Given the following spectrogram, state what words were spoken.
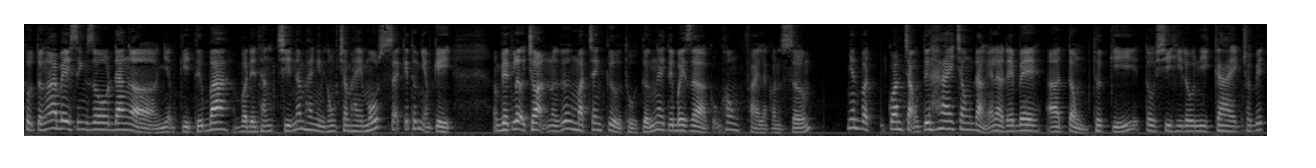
Thủ tướng Abe Shinzo đang ở nhiệm kỳ thứ ba và đến tháng 9 năm 2021 sẽ kết thúc nhiệm kỳ. Việc lựa chọn gương mặt tranh cử thủ tướng ngay từ bây giờ cũng không phải là còn sớm. Nhân vật quan trọng thứ hai trong đảng LDP, à, Tổng thư ký Toshihiro Nikai cho biết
